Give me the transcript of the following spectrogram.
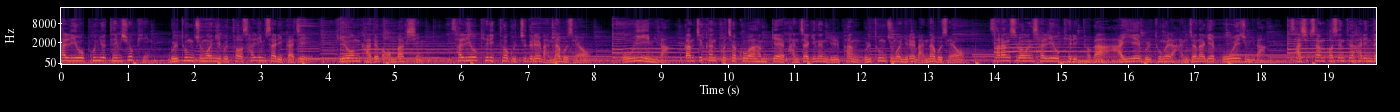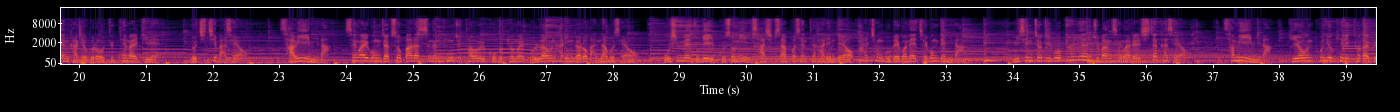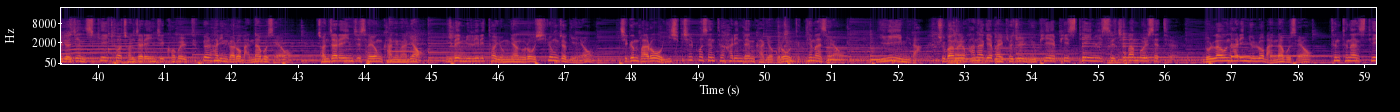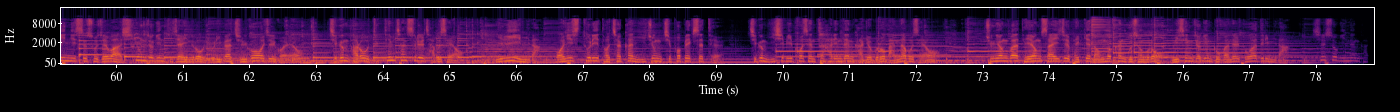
살리오 포뉴템 쇼핑 물통 주머니부터 살림살이까지 귀여움 가득 언박싱 살리오 캐릭터 굿즈들을 만나보세요. 5위입니다. 깜찍한 포차코와 함께 반짝이는 릴팡 물통 주머니를 만나보세요. 사랑스러운 살리오 캐릭터가 아이의 물통을 안전하게 보호해줍니다. 43% 할인된 가격으로 득템할 기회 놓치지 마세요. 4위입니다. 생활공작소 빨아 쓰는 행주타올 고급형을 놀라운 할인가로 만나보세요. 50매 2개 입구성이 44% 할인되어 8,900원에 제공됩니다. 위생적이고 편리한 주방 생활을 시작하세요. 3위입니다. 귀여운 포뇨 캐릭터가 그려진 스케이터 전자레인지 컵을 특별 할인가로 만나보세요. 전자레인지 사용 가능하며 200ml 용량으로 실용적이에요. 지금 바로 27% 할인된 가격으로 득템하세요. 2위입니다. 주방을 환하게 밝혀줄 UPF 스테인리스 채반볼 세트. 놀라운 할인율로 만나보세요. 튼튼한 스테인리스 소재와 실용적인 디자인으로 요리가 즐거워질 거예요. 지금 바로 득템 찬스를 잡으세요. 1위입니다. 원히스토리 더 착한 이중 지퍼백 세트. 지금 22% 할인된 가격으로 만나보세요. 중형과 대형 사이즈 100개 넉넉한 구성으로 위생적인 보관을 도와드립니다. 실속 있는 가...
